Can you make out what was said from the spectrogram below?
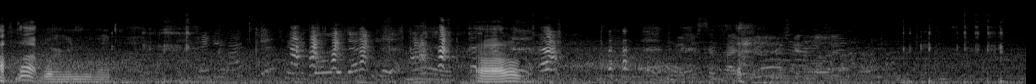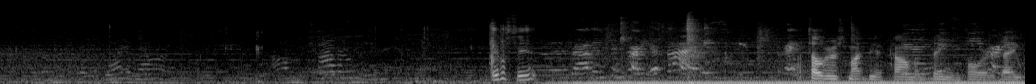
I'm not wearing one. Uh, I don't. It'll fit. I told her this might be a common theme for today.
